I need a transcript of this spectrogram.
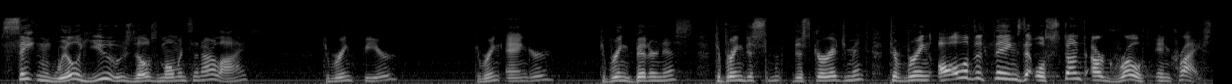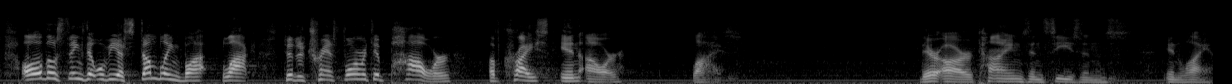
Satan will use those moments in our lives to bring fear, to bring anger, to bring bitterness, to bring dis- discouragement, to bring all of the things that will stunt our growth in Christ. All those things that will be a stumbling block to the transformative power of Christ in our lives. There are times and seasons in life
